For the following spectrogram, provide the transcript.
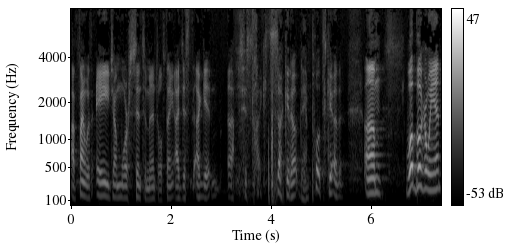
I find with age, I'm more sentimental. Thing, I just, I get, I'm just like, suck it up, Dan, pull it together. Um, what book are we in?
